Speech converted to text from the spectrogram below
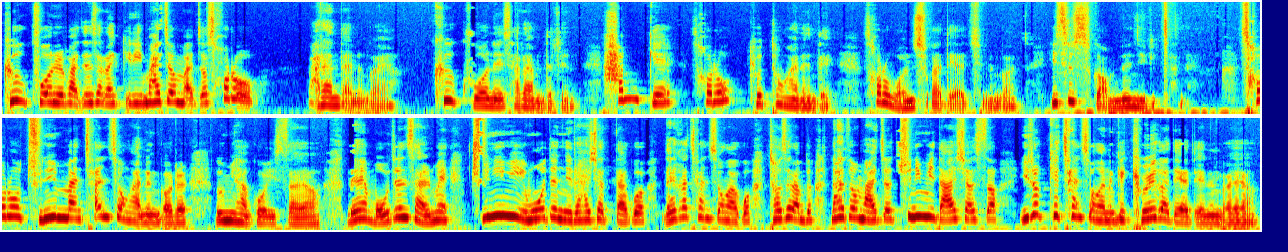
그 구원을 받은 사람끼리 맞아 맞아 서로 말한다는 거예요. 그 구원의 사람들은 함께 서로 교통하는데 서로 원수가 되어지는 건 있을 수가 없는 일이잖아요. 서로 주님만 찬송하는 거를 의미하고 있어요. 내 모든 삶에 주님이 모든 일을 하셨다고 내가 찬송하고 저 사람도 나도 맞아 주님이 다 하셨어 이렇게 찬송하는 게 교회가 돼야 되는 거예요.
